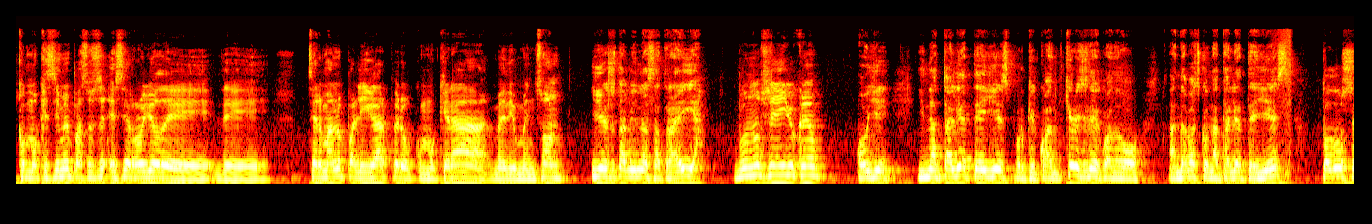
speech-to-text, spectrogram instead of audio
como que sí me pasó ese, ese rollo de, de ser malo para ligar, pero como que era medio menzón. Y eso también las atraía. Pues no sé, yo creo. Oye, y Natalia Telles, porque cuando, quiero decirte que cuando andabas con Natalia Telles, todos,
